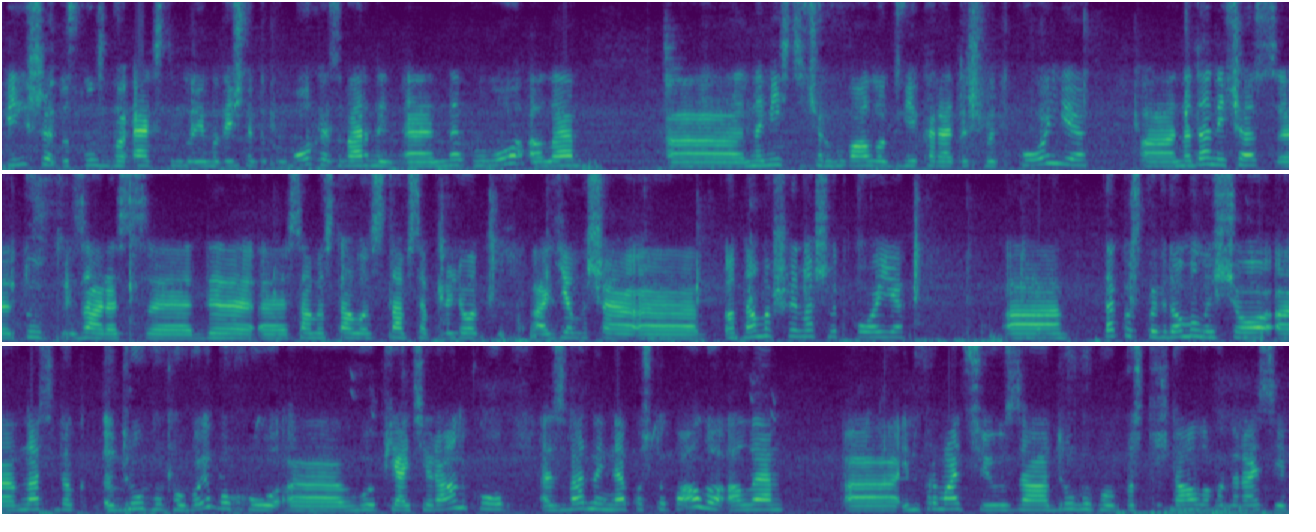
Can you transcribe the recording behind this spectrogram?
Більше до служби екстреної медичної допомоги звернень е, не було, але е, на місці чергувало дві карети швидкої. На даний час е, тут зараз, е, де е, саме стало стався прильот, є лише е, одна машина швидкої. Також повідомили, що е, внаслідок другого вибуху е, в п'ятій ранку звернень не поступало, але е, інформацію за другого постраждалого наразі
